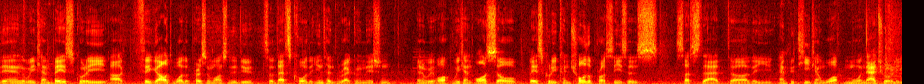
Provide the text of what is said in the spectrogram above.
then we can basically uh, figure out what the person wants to do. So that's called the intent recognition. And we, we can also basically control the prosthesis such that uh, the amputee can walk more naturally.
